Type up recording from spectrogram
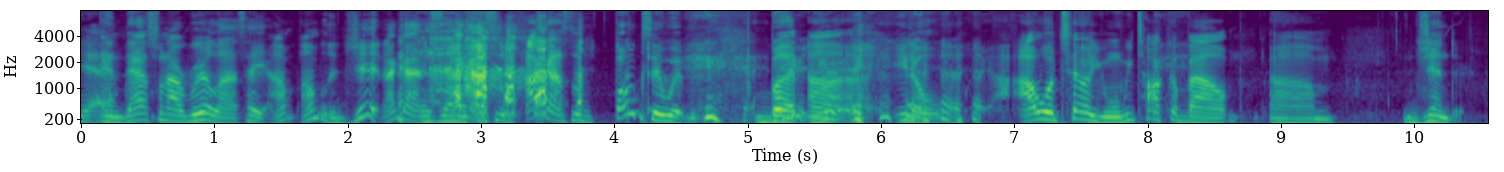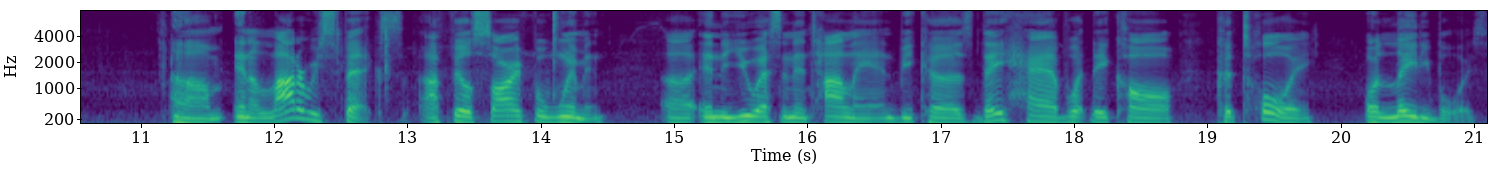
Yeah And that's when I realized, hey, I'm, I'm legit. I got I got some I got some folks here with me. But uh, you know, I will tell you when we talk about um, gender, um, in a lot of respects, I feel sorry for women uh, in the U.S. and in Thailand because they have what they call katoi or ladyboys.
